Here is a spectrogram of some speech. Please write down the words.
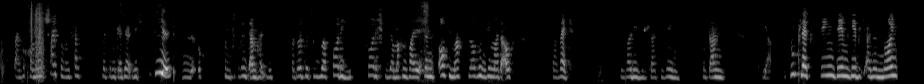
es einfach komplett scheiße. Man kann mit dem Gadget nicht zielt und es bringt einem halt nichts. Man sollte es lieber vor die, vor die Spieler machen, weil wenn es auf die macht, laufen die mal da auf, da weg. Weil die sich halt bewegen. Und dann, ja, Suplex-Ding, dem gebe ich eine 9,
